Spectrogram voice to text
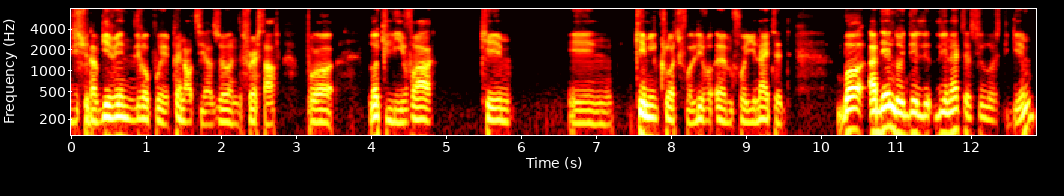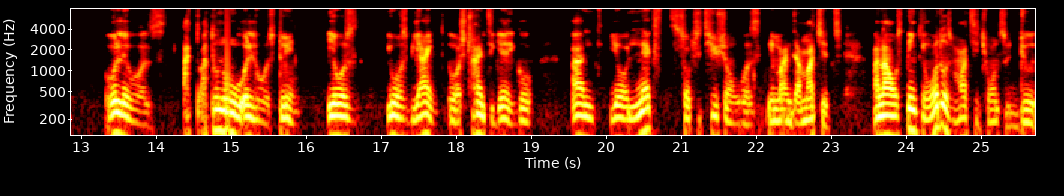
should have given Liverpool a penalty as well in the first half, but luckily VAR came in came in clutch for Liverpool, um, for United. But at the end of the day, United still lost the game. Ole was I, I don't know what Ole was doing. It was it was behind. It was trying to get a goal. And your next substitution was Nemanja Matic. And I was thinking, what does Matic want to do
